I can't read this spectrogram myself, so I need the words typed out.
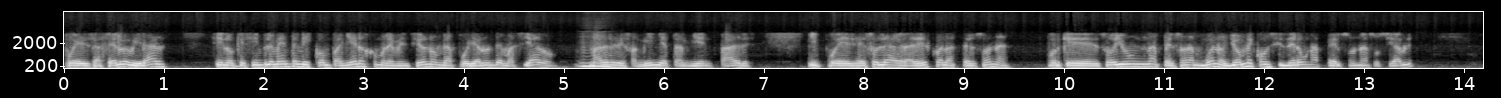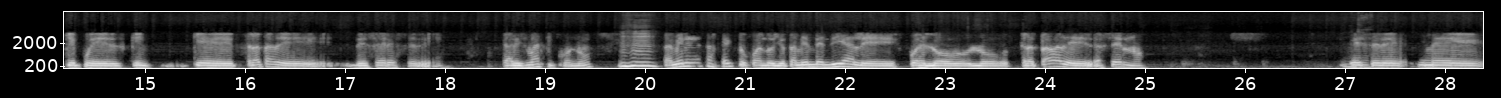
pues hacerlo viral, sino que simplemente mis compañeros, como le menciono, me apoyaron demasiado, madres de familia también, padres, y pues eso le agradezco a las personas, porque soy una persona, bueno, yo me considero una persona sociable, que pues que, que trata de, de ser este de carismático, ¿no? También en ese aspecto, cuando yo también vendía, le pues lo, lo trataba de, hacer, ¿no? Este de, me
